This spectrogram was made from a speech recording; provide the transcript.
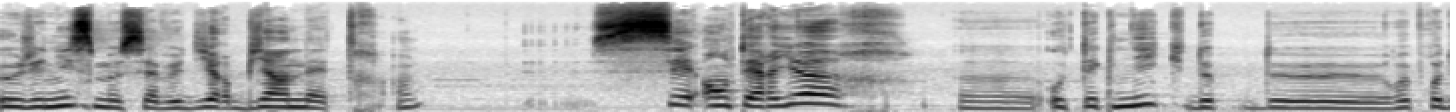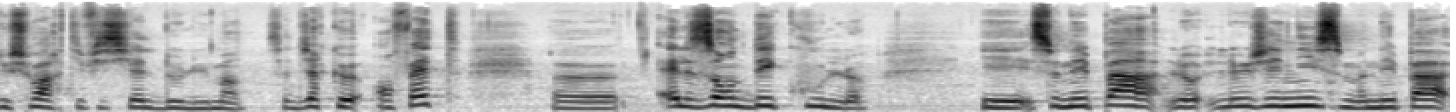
eugénisme ça veut dire bien-être, hein. c'est antérieur euh, aux techniques de, reproduction artificielle de l'humain. C'est-à-dire qu'en en fait, euh, elles en découlent. Et ce n'est pas l'eugénisme n'est pas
